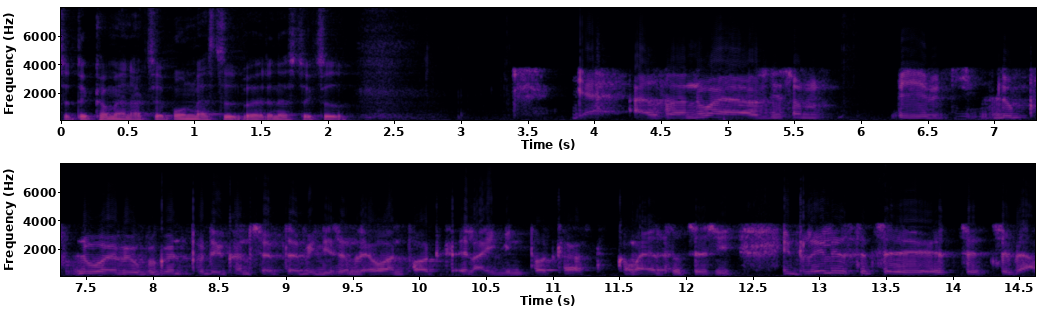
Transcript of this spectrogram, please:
så det kommer jeg nok til at bruge en masse tid på det næste stykke tid. Ja, altså nu er jeg jo ligesom... Vi, nu, nu er vi jo begyndt på det koncept, at vi ligesom laver en podcast, eller ikke en podcast, kommer jeg altid til at sige, en playliste til, til, til hver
